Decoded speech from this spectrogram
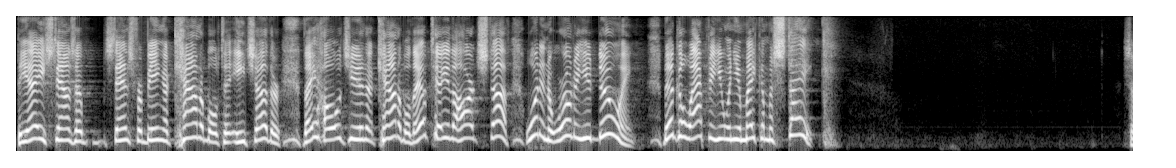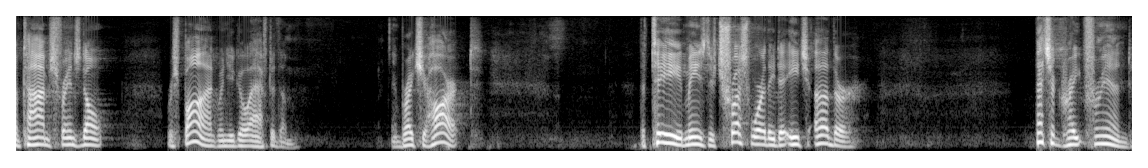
The A stands, stands for being accountable to each other. They hold you accountable. They'll tell you the hard stuff. What in the world are you doing? They'll go after you when you make a mistake. Sometimes friends don't respond when you go after them. It breaks your heart. The T means they're trustworthy to each other. That's a great friend.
